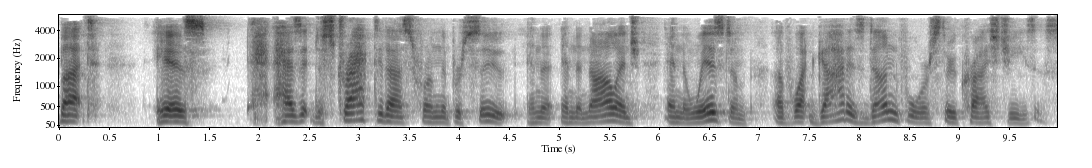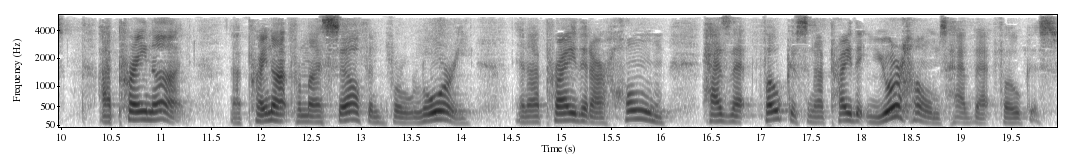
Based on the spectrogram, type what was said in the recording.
but is, has it distracted us from the pursuit and the, and the knowledge and the wisdom of what God has done for us through Christ Jesus? I pray not. I pray not for myself and for Lori. And I pray that our home has that focus, and I pray that your homes have that focus.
